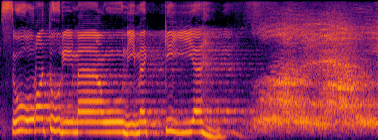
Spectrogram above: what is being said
سورة الماعون مكية سورة الماعون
